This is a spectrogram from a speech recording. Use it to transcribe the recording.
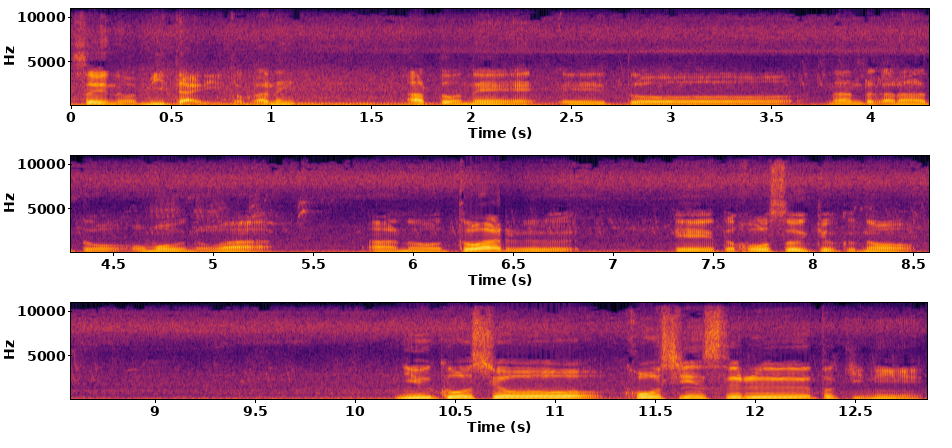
そういうのを見たりとかね。あとねえっ、となんだかなと思うのはあのとある、えー、と放送局の入校証を更新する時に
